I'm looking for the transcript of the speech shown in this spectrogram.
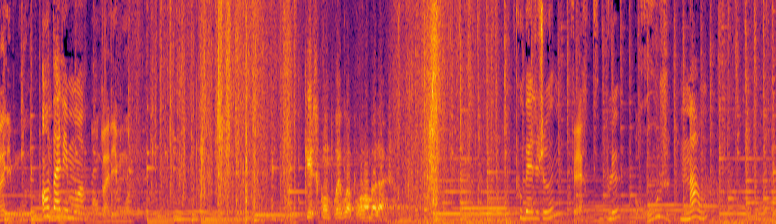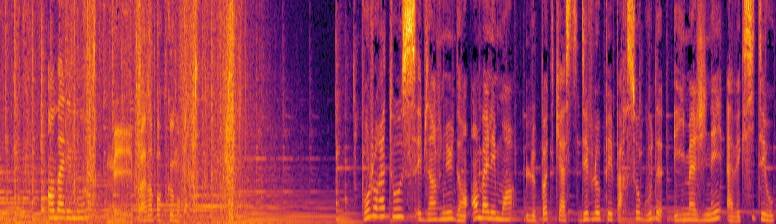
Emballez-moi. Emballez-moi. Emballez-moi. Qu'est-ce qu'on prévoit pour l'emballage? Poubelle jaune, Verte. bleue, Rouge. marron. Emballez-moi. Mais pas n'importe comment. Bonjour à tous et bienvenue dans Emballez-moi, le podcast développé par So Good et imaginé avec Citeo.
